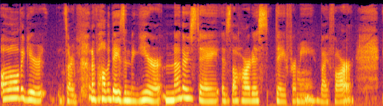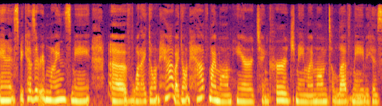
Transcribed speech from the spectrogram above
all the years sorry, out of all the days in the year, Mother's Day is the hardest day for me by far. And it's because it reminds me of what I don't have. I don't have my mom here to encourage me, my mom to love me, because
